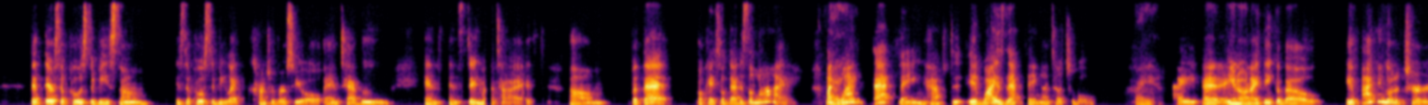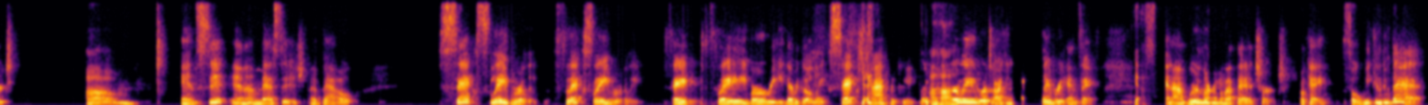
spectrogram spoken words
that there's supposed to be some, it's supposed to be like controversial and taboo and, and stigmatized. Um, but that, okay, so that is a lie. Like, right. why does that thing have to, it, why is that thing untouchable? Right. Right. And, you know, and I think about if I can go to church um, and sit in a message about sex slavery, sex slavery, say slavery. There we go. Like sex trafficking. Like uh-huh. really, we're talking about slavery and sex. Yes. And I, we're learning about that at church. Okay, so we can do that,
